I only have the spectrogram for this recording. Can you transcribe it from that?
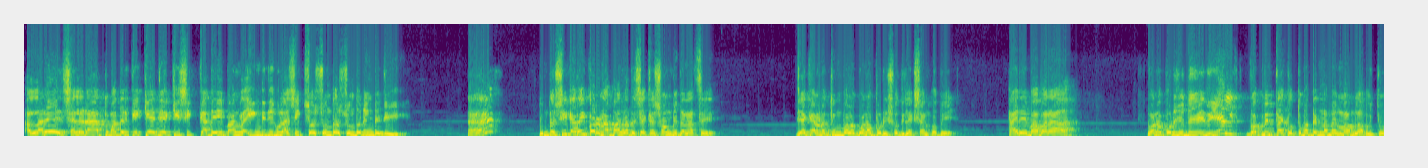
আল্লাহ রে, ছেলেরা, তোমাদেরকে কে যে কি শিক্ষা দেয়? বাংলা ইংরেজি গুলা শিখছো, সুন্দর সুন্দর ইংরেজি। হ্যাঁ? তুমি তো স্বীকারই করো না বাংলাদেশে একটা সংবিধান আছে। যে কারণে তুমি বলো গণপরিষদ ইলেকশন হবে। হায় রে বাবারা, গণপরিষদ রিয়েল গভর্নমেন্ট থাকতো, তোমাদের নামে মামলা হইতো।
